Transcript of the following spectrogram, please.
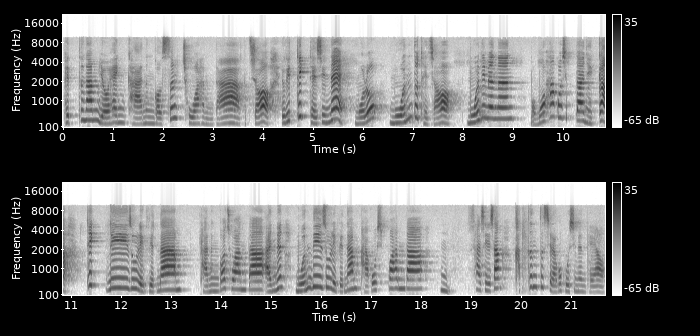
베트남 여행 가는 것을 좋아한다. 그쵸? 여기 thích 대신에 뭐로? 무언도 되죠. 무언이면은 뭐뭐 하고 싶다니까 thích đi du lịch Việt Nam 가는 거 좋아한다. 아니면 muốn đi du lịch Việt Nam 가고 싶어 한다. 음, 사실상 같은 뜻이라고 보시면 돼요.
